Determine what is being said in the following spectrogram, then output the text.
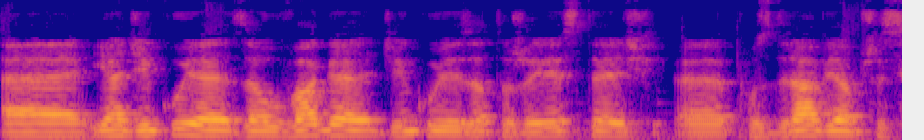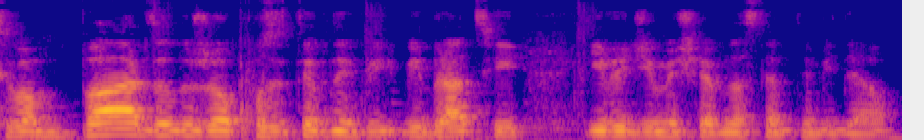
E, ja dziękuję za uwagę, dziękuję za to, że jesteś. E, pozdrawiam, przesyłam bardzo dużo pozytywnych wi- wibracji i widzimy się w następnym wideo.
